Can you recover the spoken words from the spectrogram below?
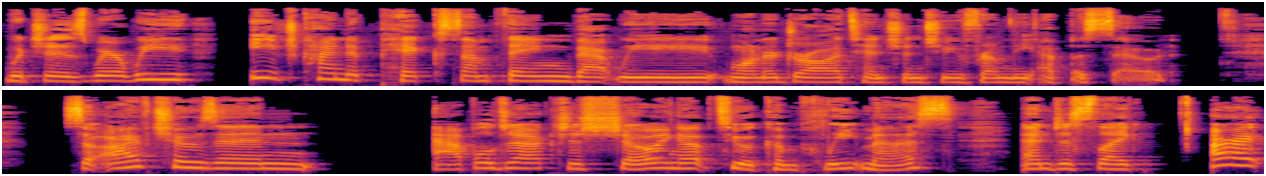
which is where we each kind of pick something that we want to draw attention to from the episode. So I've chosen Applejack just showing up to a complete mess and just like, all right,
